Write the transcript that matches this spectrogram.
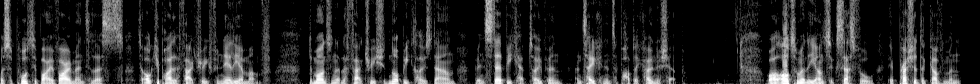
were supported by environmentalists to occupy the factory for nearly a month, demanding that the factory should not be closed down but instead be kept open and taken into public ownership. While ultimately unsuccessful, it pressured the government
